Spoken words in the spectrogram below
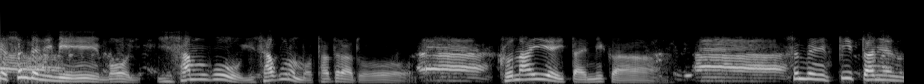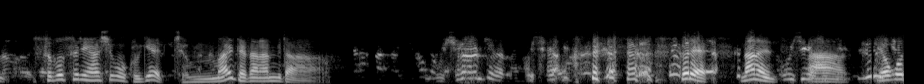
그 선배님이 뭐 239, 249는 못하더라도 아. 그 나이에 있다 아닙니까? 아. 선배님 뛰있다면 서브스리 하시고 그게 정말 대단합니다. 무시간 줄 무시간. 그래 나는 무시간. 아 요거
